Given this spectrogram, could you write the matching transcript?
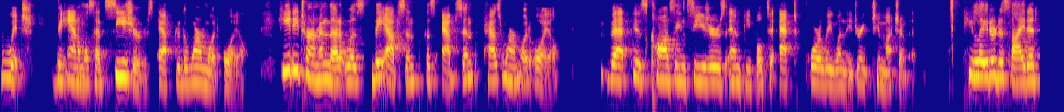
which the animals had seizures after the wormwood oil. he determined that it was the absinthe because absinthe has wormwood oil that is causing seizures and people to act poorly when they drink too much of it. He later decided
